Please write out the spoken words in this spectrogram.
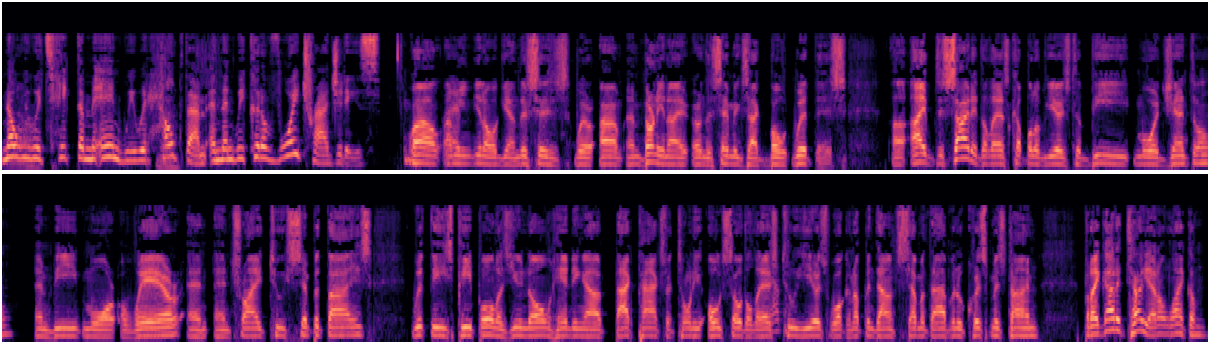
No, we would take them in. We would help them and then we could avoid tragedies. Well, I mean, you know, again, this is where, um, and Bernie and I are in the same exact boat with this. Uh, I've decided the last couple of years to be more gentle and be more aware and, and try to sympathize with these people. As you know, handing out backpacks for Tony Oso the last two years, walking up and down 7th Avenue Christmas time. But I got to tell you, I don't like them.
